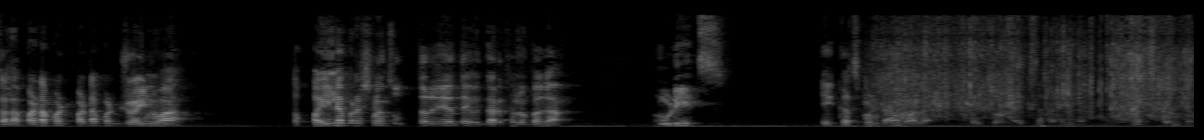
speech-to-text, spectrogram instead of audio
चला पटापट पटापट जॉईन व्हा. तर पहिल्या प्रश्नाचं उत्तर जे आहे विद्यार्थ्यांना बघा. मुडीच. एकच मिनिट मला. हे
